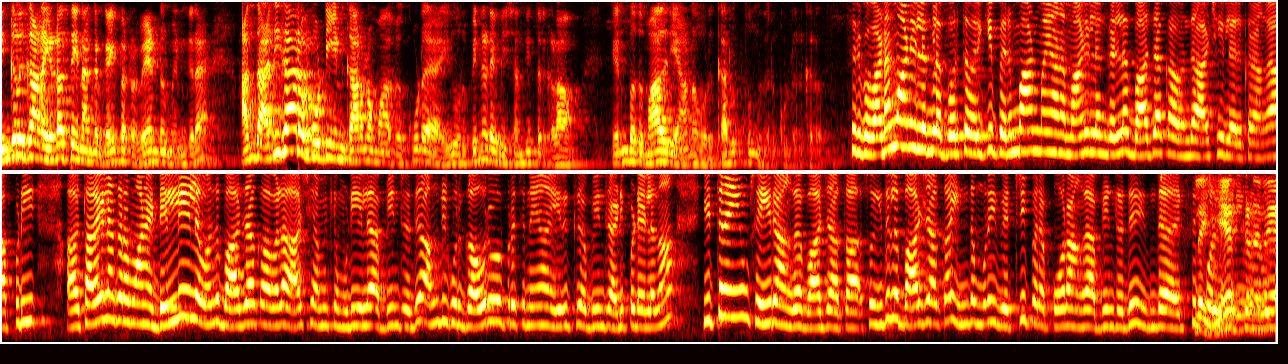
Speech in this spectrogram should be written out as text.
எங்களுக்கான இடத்தை நாங்கள் கைப்பற்ற வேண்டும் என்கிற அந்த அதிகார போட்டியின் காரணமாக கூட இது ஒரு பின்னடைவை சந்தித்திருக்கலாம். என்பது மாதிரியான ஒரு கருத்தும் இதற்குள் இருக்கிறது. சரி இப்போ வட மாநிலங்களை பொறுத்த வரைக்கும் பெரும்பான்மையான மாநிலங்களில் பாஜக வந்து ஆட்சியில் இருக்கிறாங்க. அப்படி தலைநகரமான டெல்லியில் வந்து பாஜகவால் ஆட்சி அமைக்க முடியல அப்படின்றது அவங்களுக்கு ஒரு கௌரவ பிரச்சனையாக இருக்குது அப்படின்ற அடிப்படையில் தான் இத்தனையும் செய்கிறாங்க பாஜக. ஸோ இதில் பாஜக இந்த முறை வெற்றி பெற போகிறாங்க அப்படின்றது இந்த எக்ஸிட் ஏற்கனவே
